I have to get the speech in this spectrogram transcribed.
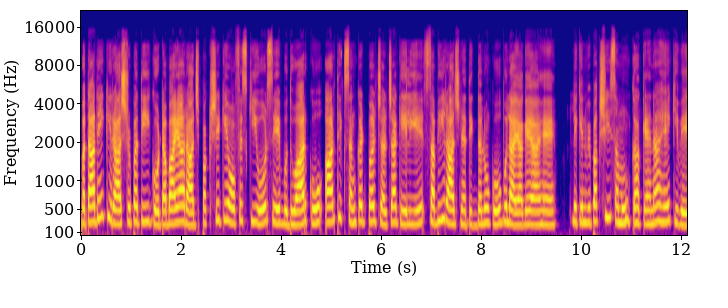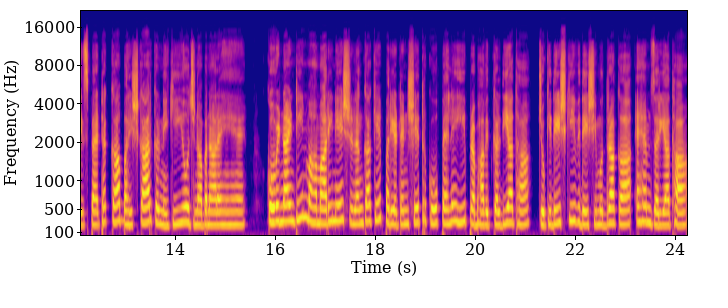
बता दें कि राष्ट्रपति गोटाबाया राजपक्षे के ऑफ़िस की ओर से बुधवार को आर्थिक संकट पर चर्चा के लिए सभी राजनीतिक दलों को बुलाया गया है। लेकिन विपक्षी समूह का कहना है कि वे इस बैठक का बहिष्कार करने की योजना बना रहे हैं। कोविड 19 महामारी ने श्रीलंका के पर्यटन क्षेत्र को पहले ही प्रभावित कर दिया था, जो कि देश की विदेशी मुद्रा का अहम ज़रिया था।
